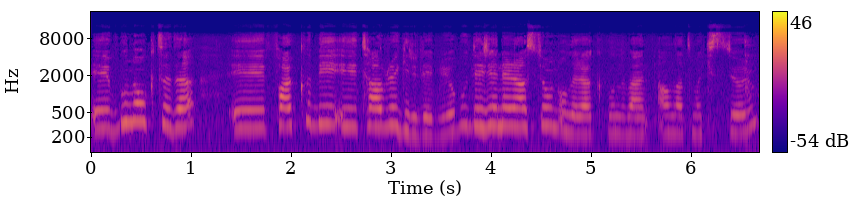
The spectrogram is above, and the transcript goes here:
E, bu noktada e, farklı bir e, tavra girilebiliyor. Bu dejenerasyon olarak bunu ben anlatmak istiyorum.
